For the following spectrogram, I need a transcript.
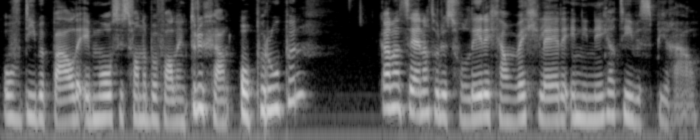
of die bepaalde emoties van de bevalling terug gaan oproepen, kan het zijn dat we dus volledig gaan wegleiden in die negatieve spiraal.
